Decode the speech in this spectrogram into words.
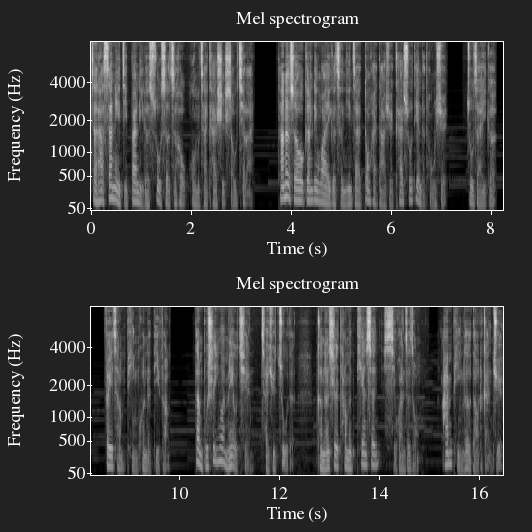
在他三年级搬离了宿舍之后，我们才开始熟起来。他那时候跟另外一个曾经在东海大学开书店的同学，住在一个非常贫困的地方。但不是因为没有钱才去住的，可能是他们天生喜欢这种安贫乐道的感觉。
